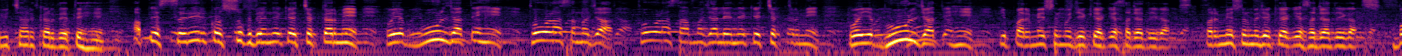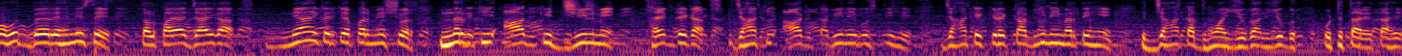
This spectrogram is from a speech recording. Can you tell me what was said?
विचार कर देते हैं। अपने शरीर को सुख देने के चक्कर में वो ये भूल जाते हैं। थोड़ा सा मज़ा, थोड़ा सा मज़ा लेने के चक्कर में वो ये भूल जाते हैं कि परमेश्वर मुझे क्या क्या सजा देगा। परमेश्वर मुझे क्या क्या सजा देगा। बहुत बेरहमी से तड़पाया जाएगा। न्याय करके परमेश्वर नर्क की आग की झील में फेंक देगा, जहाँ की आग कभी नहीं बुझती है, जहाँ के कीड़े कभी नहीं मरते हैं, जहाँ का धुआँ युगन युग उठता रहता है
